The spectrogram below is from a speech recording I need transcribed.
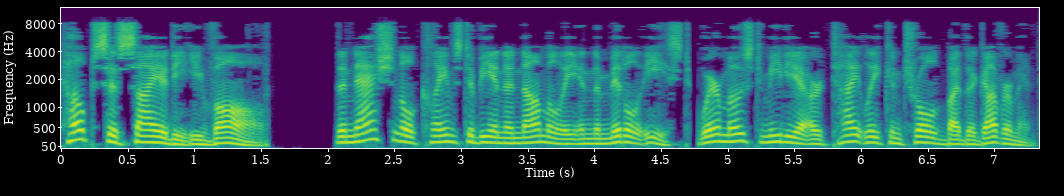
"...help society evolve." The National claims to be an anomaly in the Middle East, where most media are tightly controlled by the government.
